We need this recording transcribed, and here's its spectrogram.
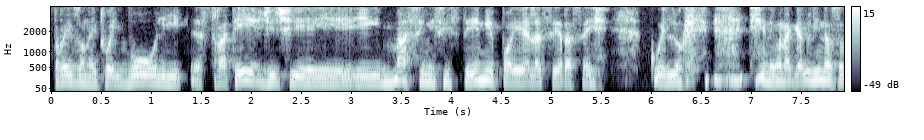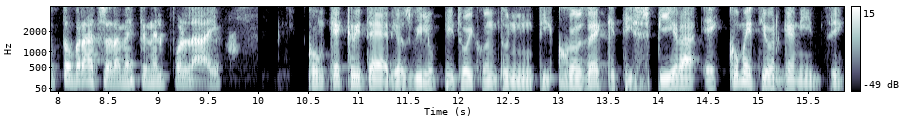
preso nei tuoi voli eh, strategici, i massimi sistemi, e poi alla sera sei quello che tiene una gallina sotto braccio e la mette nel pollaio. Con che criterio sviluppi i tuoi contenuti? Cos'è che ti ispira e come ti organizzi?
